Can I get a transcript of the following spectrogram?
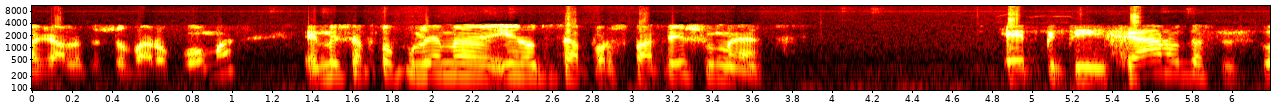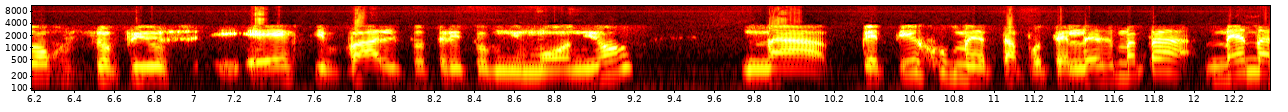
μεγάλο και σοβαρό κόμμα. Εμείς αυτό που λέμε είναι ότι θα προσπαθήσουμε επιτυγχάνοντας τους στόχους τους οποίους έχει βάλει το τρίτο μνημόνιο να πετύχουμε τα αποτελέσματα με ένα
